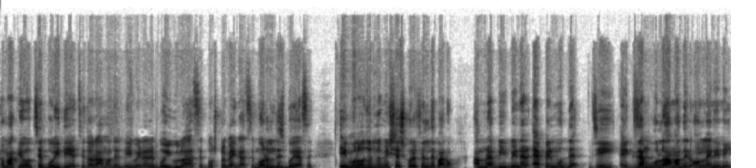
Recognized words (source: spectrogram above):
তোমাকে হচ্ছে বই দিয়েছি, ধরো আমাদের বি ব্রেনারের বইগুলো আছে প্রশ্ন ব্যাংক আছে মডেল টেস্ট বই আছে এগুলো যদি তুমি শেষ করে ফেলতে পারো, আমরা বি ব্রেনার অ্যাপের মধ্যে যেই এক্সামগুলো আমাদের অনলাইনে নেই,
